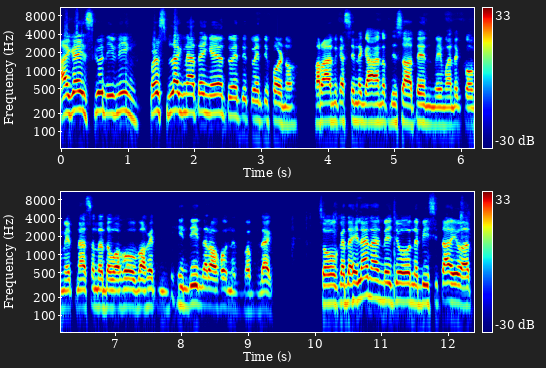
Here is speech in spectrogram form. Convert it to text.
Hi guys, good evening. First vlog natin ngayon 2024 no. Marami kasi naghahanap din sa atin. May mga nag-comment nasa na daw ako, bakit hindi na raw ako nagba-vlog. So kadahilanan medyo na-busy tayo at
